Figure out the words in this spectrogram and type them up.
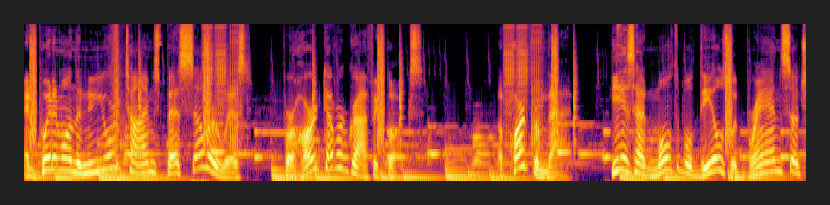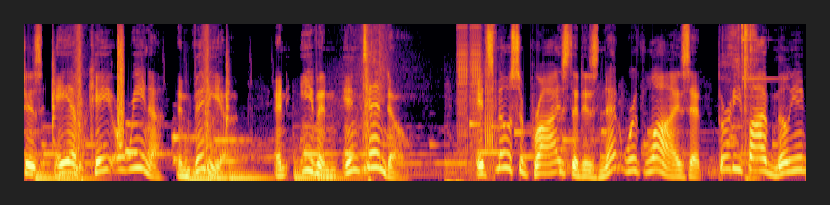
and put him on the New York Times bestseller list for hardcover graphic books. Apart from that, he has had multiple deals with brands such as AFK Arena, Nvidia, and even Nintendo. It's no surprise that his net worth lies at $35 million,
